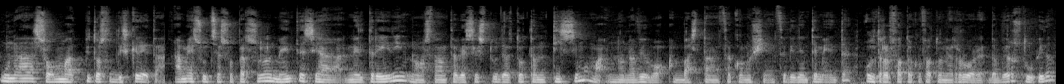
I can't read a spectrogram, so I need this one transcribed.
una somma piuttosto discreta. A me è successo personalmente sia nel trading, nonostante avessi studiato tantissimo, ma non avevo abbastanza conoscenza evidentemente, oltre al fatto che ho fatto un errore davvero stupido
